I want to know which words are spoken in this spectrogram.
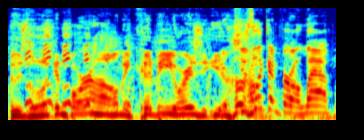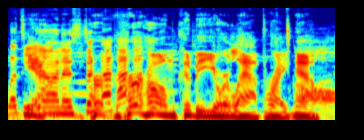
who's looking for a home, it could be yours. Her She's home- looking for a lap, let's be honest. her, her home could be your lap right now.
